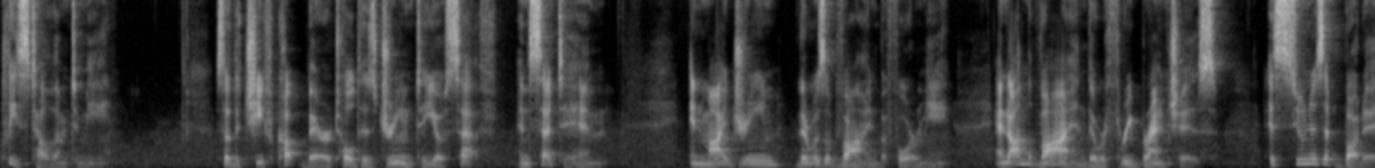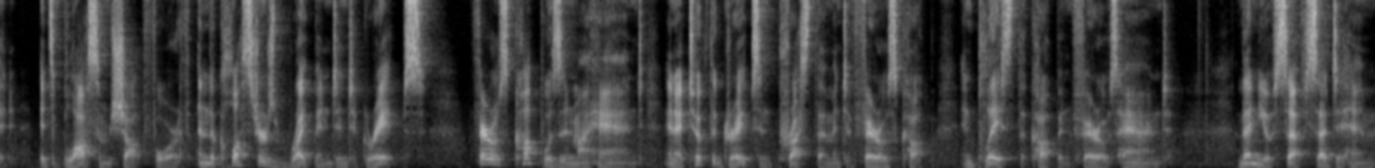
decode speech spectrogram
Please tell them to me. So the chief cupbearer told his dream to Yoseph, and said to him, In my dream there was a vine before me, and on the vine there were three branches. As soon as it budded, its blossoms shot forth, and the clusters ripened into grapes. Pharaoh's cup was in my hand, and I took the grapes and pressed them into Pharaoh's cup, and placed the cup in Pharaoh's hand. Then Yoseph said to him,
